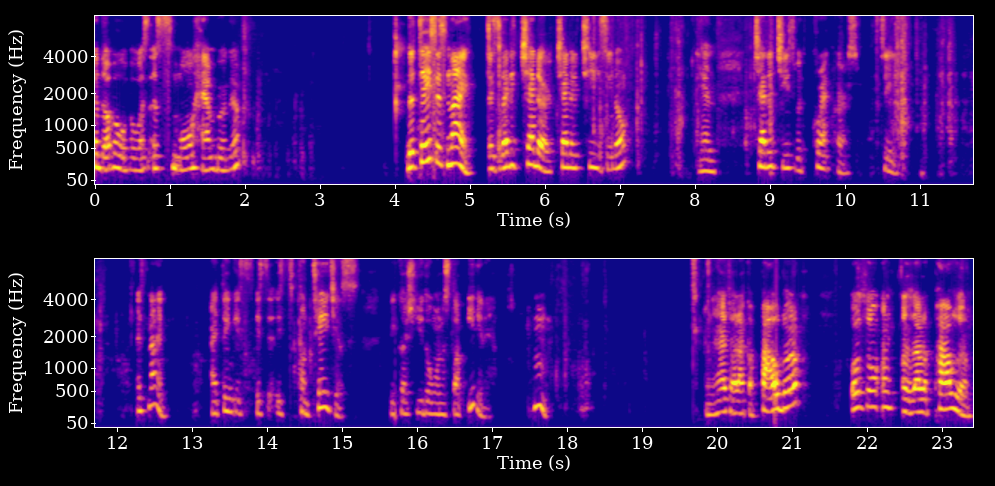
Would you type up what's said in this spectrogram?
A double whopper was a small hamburger. The taste is nice. It's very cheddar, cheddar cheese, you know, and cheddar cheese with crackers. Taste. It's nice. I think it's it's it's contagious because you don't want to stop eating it. Hmm. And it has like a powder, also a lot of powder,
